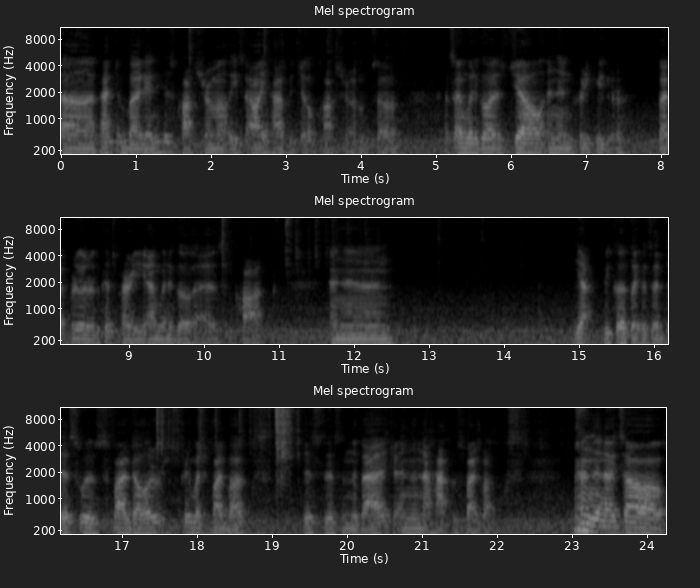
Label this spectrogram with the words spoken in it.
uh, Phantom Bud in his costume, at least I have a gel costume. So that's why I'm going to go as gel and then Freddy Krueger. But for the kids party, I'm going to go as a cop. And then yeah, because like I said, this was five dollars, pretty much five bucks. This, this, and the badge, and then the hat was five bucks. and then I saw,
